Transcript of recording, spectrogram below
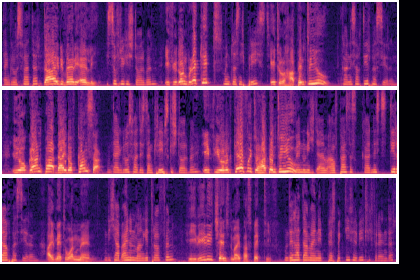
Dein Großvater died very early. ist so früh gestorben. If you don't break it, Wenn du das nicht brichst, it will happen to you. Kann es auch dir passieren. Your grandpa died of cancer. Und dein Großvater ist an Krebs gestorben. If you are not careful, it will happen to you. Wenn du nicht ähm, aufpasst, das kann es dir auch passieren. I met one man. Und ich habe einen Mann getroffen He really changed my perspective. und er hat da meine Perspektive wirklich verändert.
